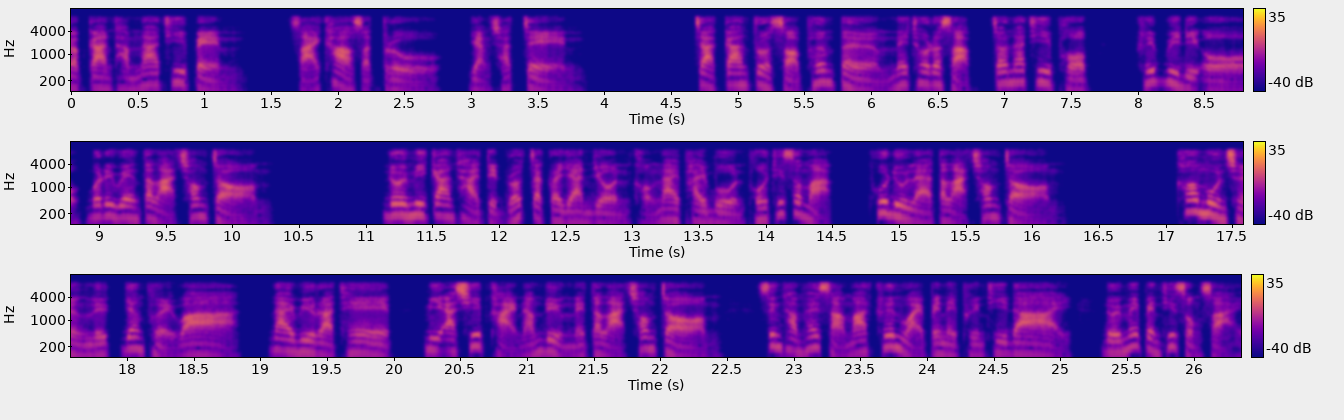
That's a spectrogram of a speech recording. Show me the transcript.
กับการทำหน้าที่เป็น สายข่าวศัตรู อย่างชัดเจน จากการตรวจสอบเพิ่มเติมในโทรศัพท์เจ้าหน้าที่พบ คลิปวิดีโอบริเวณตลาดช่องจอม โดยมีการถ่ายติดรถจักรยานยนต์ของนายภัยบูลโพธิสมัคร ผู้ดูแลตลาดช่องจอม ข้อมูลเชิงลึกยังเผยว่า นายวีระเทพมีอาชีพขายน้ำดื่มในตลาดช่องจอม ซึ่งทำให้สามารถเคลื่อนไหวไปในพื้นที่ได้ โดยไม่เป็นที่สงสัย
